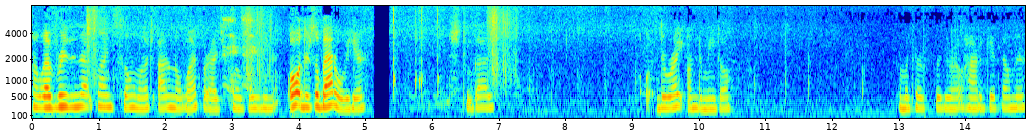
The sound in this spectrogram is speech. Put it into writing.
I love reading that sign so much. I don't know why, but I just love reading it. Oh, there's a battle over here. There's two guys. Oh, they're right under me, though. I'm gonna try to figure out how to get down there.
